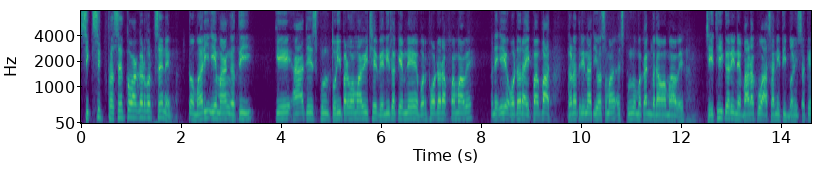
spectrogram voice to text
શિક્ષિત થશે તો આગળ વધશે ને? તો અમારી એ માંગ હતી કે આ જે સ્કૂલ તોડી પાડવામાં આવી છે, વહેલી તકે એમને વર્ક ઓર્ડર આપવામાં આવે. અને એ ઓર્ડર આપ્યા બાદ ગણતરીના દિવસોમાં સ્કૂલનું મકાન બનાવવામાં આવે. જેથી કરીને બાળકો આસાનીથી ભણી શકે,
